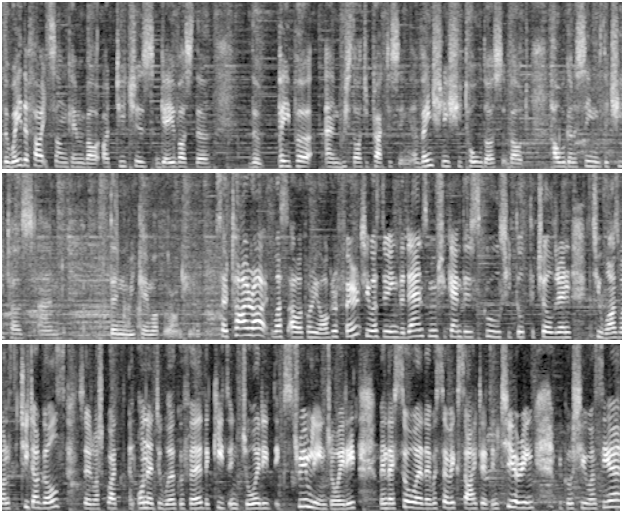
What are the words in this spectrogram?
The way the fight song came about, our teachers gave us the the paper and we started practicing. Eventually she told us about how we're going to sing with the cheetahs and then we came up around here. So Tyra was our choreographer. She was doing the dance moves. She came to the school. She taught the children. She was one of the cheetah girls. So it was quite an honor to work with her. The kids enjoyed it, extremely enjoyed it. When they saw her, they were so excited and cheering because she was here.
